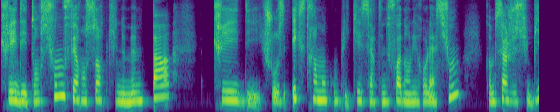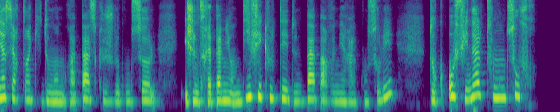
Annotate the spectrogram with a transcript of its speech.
créer des tensions, faire en sorte qu'il ne m'aime pas, créer des choses extrêmement compliquées certaines fois dans les relations. Comme ça, je suis bien certain qu'il ne demandera pas à ce que je le console et je ne serai pas mis en difficulté de ne pas parvenir à le consoler. Donc, au final, tout le monde souffre.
